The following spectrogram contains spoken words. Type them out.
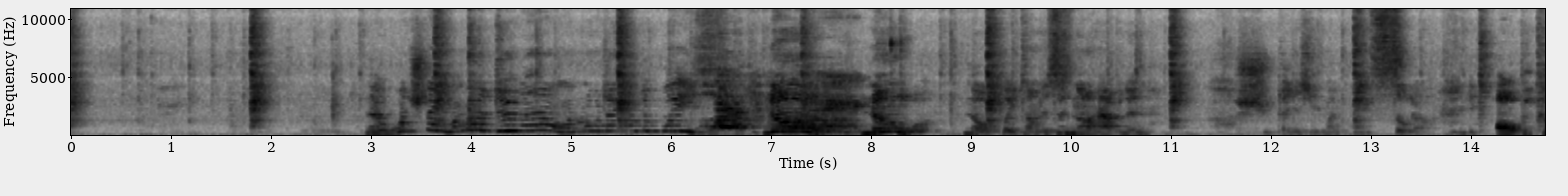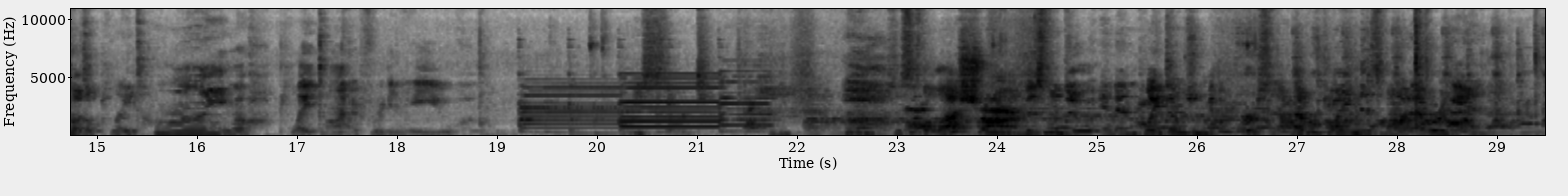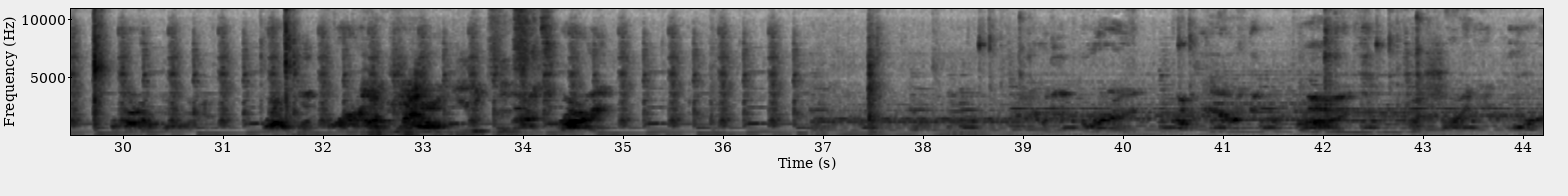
Now, what should I, what am I gonna do now? I don't know what I'm gonna do, please. No, no, no, playtime. This is not happening. Oh, shoot, I just used my soda. It's all because of playtime. Ugh, playtime, I freaking hate you. Restart. this is the last try I'm just gonna do, and then playtime's gonna be the worst, and I'm never playing this mod ever again. Wow, you exist. That's right.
